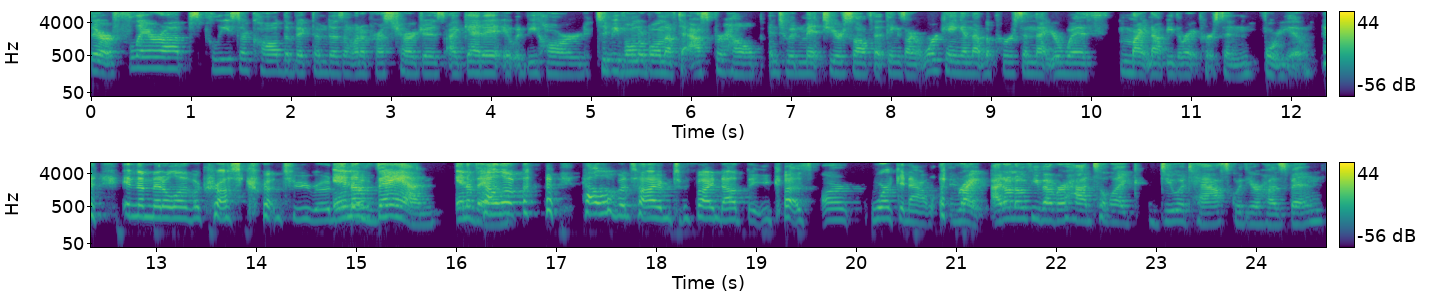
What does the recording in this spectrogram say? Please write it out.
There are flare ups, police are called, the victim doesn't want to press charges. I get it. It would be hard to be vulnerable enough to ask for help and to admit to yourself that things aren't working and that the person that you're with might not be the right person for you. in the middle of a cross country road In a van, in a van. hell of hell of a time to find out that you guys aren't working out. Right. I don't know if you've ever had to like do a task with your husband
